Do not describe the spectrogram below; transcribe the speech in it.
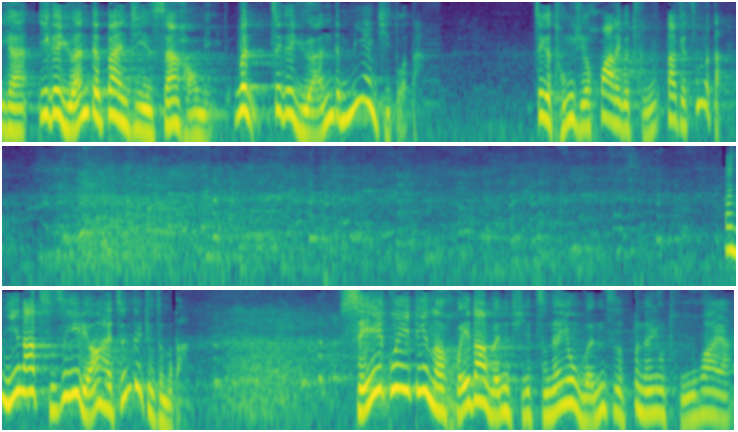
你看，一个圆的半径三毫米，问这个圆的面积多大？这个同学画了一个图，大概这么大。那你拿尺子一量，还真的就这么大。谁规定了回答问题只能用文字，不能用图画呀？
